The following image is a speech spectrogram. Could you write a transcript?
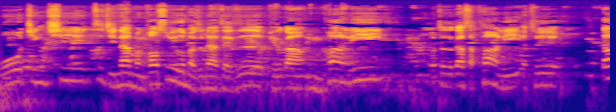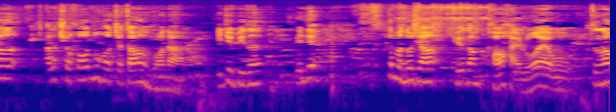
我进去之前呢，问好所有个物事呢，侪是譬如讲五块行钿，或者是讲十块行钿一只。当阿拉吃好弄好结账个辰光呢，伊就变成一粒。根本侬想，譬如讲烤海螺闲话，正常下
